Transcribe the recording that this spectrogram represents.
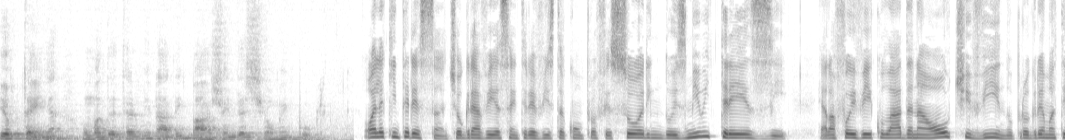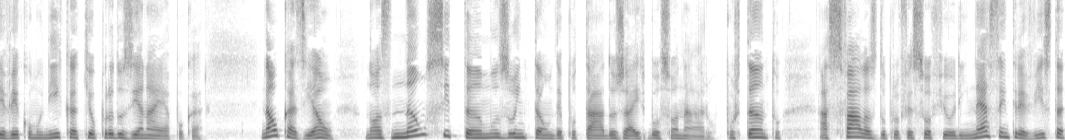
eu tenha uma determinada imagem desse homem público. Olha que interessante, eu gravei essa entrevista com o professor em 2013 ela foi veiculada na All TV, no programa TV Comunica que eu produzia na época. Na ocasião, nós não citamos o então deputado Jair Bolsonaro. Portanto, as falas do professor Fiorin nessa entrevista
